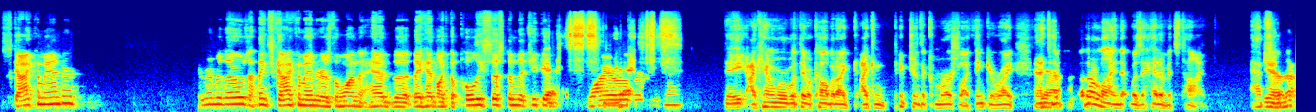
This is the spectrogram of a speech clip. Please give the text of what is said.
Sky Commander. You remember those? I think Sky Commander is the one that had the they had like the pulley system that you could Yes, wire over. yes. everything. They, I can't remember what they were called, but I, I can picture the commercial. I think you're right. And Yeah. another line that was ahead of its time. Yeah, Absolutely. that,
